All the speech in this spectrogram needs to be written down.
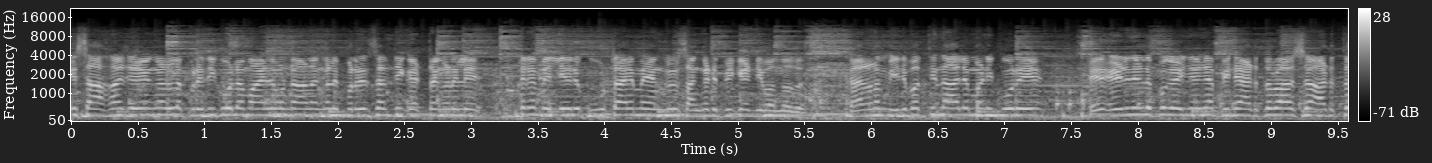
ഈ സാഹചര്യങ്ങളിൽ പ്രതികൂലമായതുകൊണ്ടാണ് ഞങ്ങൾ പ്രതിസന്ധി ഘട്ടങ്ങളിൽ ഇത്തരം വലിയൊരു കൂട്ടായ്മ ഞങ്ങൾ സംഘടിപ്പിക്കേണ്ടി വന്നത്. കാരണം ഇരുപത്തിനാല് മണിക്കൂർ എ- എഴുന്നള്ളിപ്പ് കഴിഞ്ഞ് കഴിഞ്ഞാൽ പിന്നെ അടുത്ത പ്രാവശ്യം അടുത്ത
